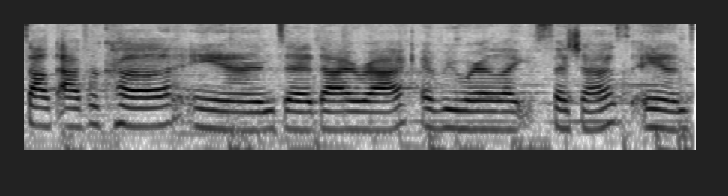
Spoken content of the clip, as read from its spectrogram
South Africa and uh, the Iraq, everywhere like such as, and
